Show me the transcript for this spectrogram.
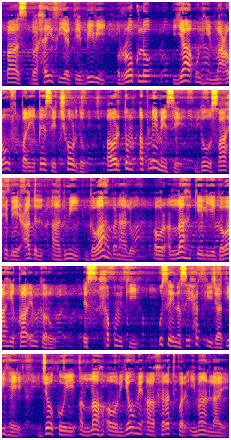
پاس بحیثیت بیوی روک لو یا انہیں معروف طریقے سے چھوڑ دو اور تم اپنے میں سے دو صاحب عدل آدمی گواہ بنا لو اور اللہ کے لیے گواہی قائم کرو۔ اس حکم کی، اسے نصیحت کی جاتی ہے، جو کوئی اللہ اور یوم آخرت پر ایمان لائے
